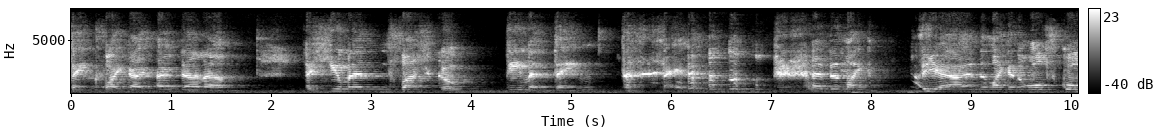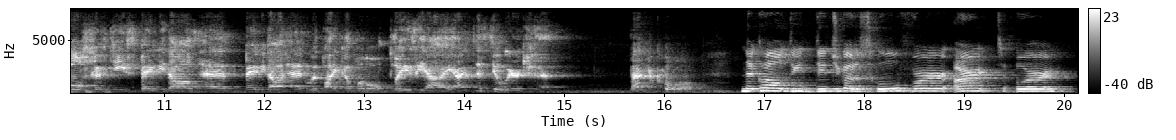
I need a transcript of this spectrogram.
things. Like I, I've done um, a human slash goat demon thing, and then like yeah, and then like an old school '50s baby doll's head, baby doll head with like a little lazy eye. I just do weird shit. That's cool. Nicole, do, did you go to school for art or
